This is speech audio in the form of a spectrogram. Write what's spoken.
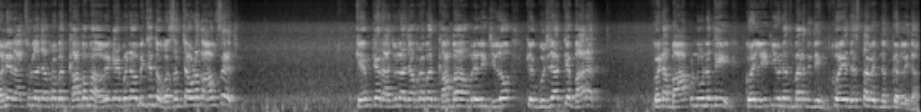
અને રાજુલા જાફરાબાદ ખાંભામાં હવે કઈ બનાવ છે તો વસંત ચાવડા તો આવશે જ. કેમ કે રાજુલા જાફરાબાદ ખાંભા, અમરેલી જિલ્લો કે ગુજરાત કે ભારત, કોઈના બાપનું નથી, કોઈ લીટીયું નથી મારી દીધી કોઈ દસ્તાવેજ નથી કરી લીધા.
